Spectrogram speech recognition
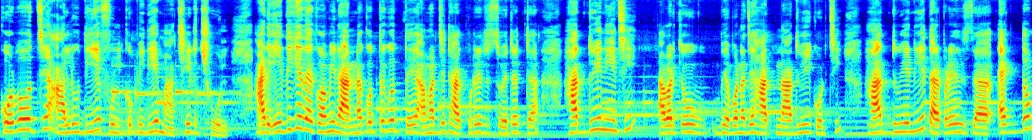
করব হচ্ছে আলু দিয়ে ফুলকপি দিয়ে মাছের ঝোল। আর এদিকে দেখো আমি রান্না করতে করতে আমার যে ঠাকুরের সোয়েটারটা, হাত ধুয়ে নিয়েছি। আবার কেউ ভেবো না যে হাত না ধুয়েই করছি। হাত ধুয়ে নিয়ে তারপরে একদম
